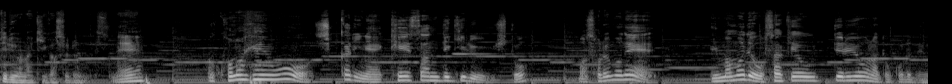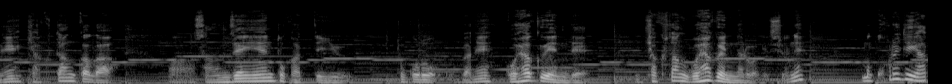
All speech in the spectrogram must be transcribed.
てるような気がするんですね。この辺をしっかりね計算できる人、まあ、それもね今までお酒を売ってるようなところでね客単価が3000円とかっていうところがね500円で客単500円になるわけですよね。まあ、これでやっ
